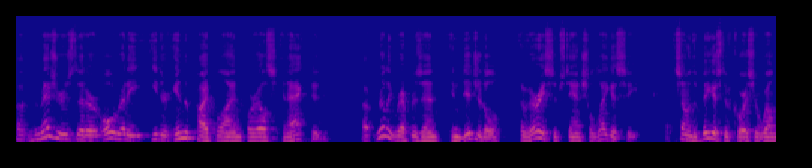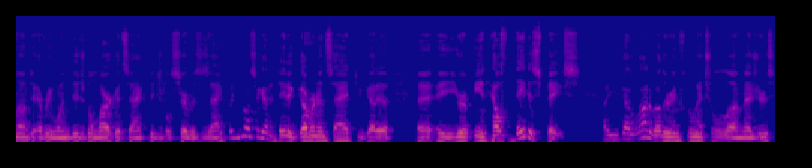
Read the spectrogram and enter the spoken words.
uh, the measures that are already either in the pipeline or else enacted uh, really represent in digital a very substantial legacy. Some of the biggest, of course, are well known to everyone Digital Markets Act, Digital Services Act, but you've also got a Data Governance Act, you've got a, a, a European Health Data Space, uh, you've got a lot of other influential uh, measures.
